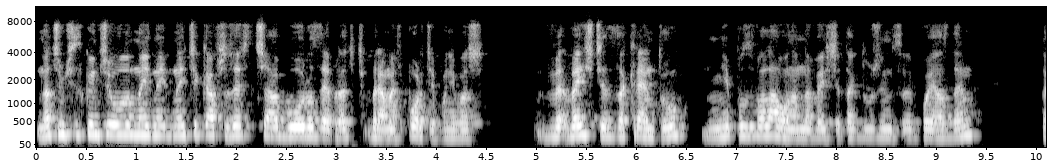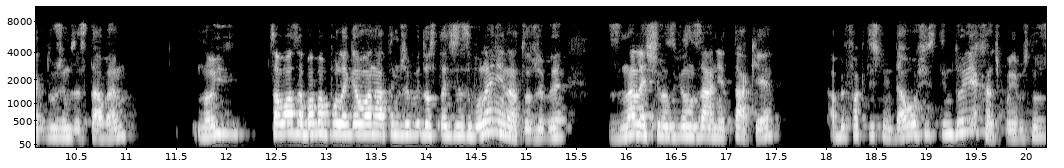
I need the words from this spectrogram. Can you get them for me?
na czym się skończyło naj, naj, najciekawsza rzecz, trzeba było rozebrać bramę w porcie, ponieważ wejście z zakrętu nie pozwalało nam na wejście tak dużym pojazdem, tak dużym zestawem. No i cała zabawa polegała na tym, żeby dostać zezwolenie na to, żeby znaleźć rozwiązanie takie, aby faktycznie dało się z tym dojechać, ponieważ no,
